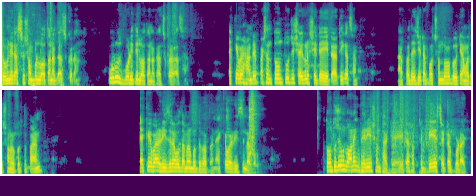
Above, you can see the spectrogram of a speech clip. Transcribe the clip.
জমিনি কাজটা সম্পূর্ণ লতানো কাজ করা। পুরো বডিতে লতানো কাজ করা আছে। একেবারে হান্ড্রেড পার্সেন্ট তন্তু যে শাড়িগুলো, সেটাই এটা, ঠিক আছে? আপনাদের যেটা পছন্দ হবে, ওইটা আমাদের সংগ্রহ করতে পারেন। একেবারে রিজনেবল দামের মধ্যে পাবেন, একেবারে রিজনেবল তন্তুজের মধ্যে অনেক ভেরিয়েশন থাকে। এটা সবচেয়ে বেস্ট একটা প্রোডাক্ট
